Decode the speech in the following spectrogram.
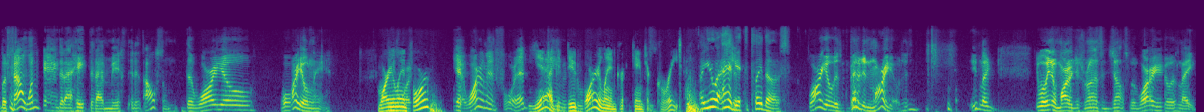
but found one game that I hate that I missed It is awesome: the Wario Wario Land. Wario Land Four? Yeah, Wario Land Four. That Yeah, game, dude. Wario Land gr- games are great. Oh, you know what? I have yet to play those. Wario is better than Mario. He's like, well, you know, Mario just runs and jumps, but Wario is like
